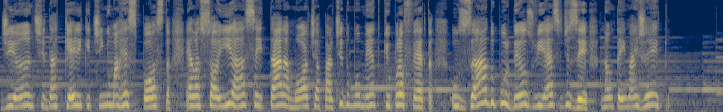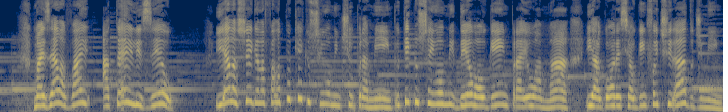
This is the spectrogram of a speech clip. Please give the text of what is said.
diante daquele que tinha uma resposta. Ela só ia aceitar a morte a partir do momento que o profeta, usado por Deus, viesse dizer: não tem mais jeito. Mas ela vai até Eliseu e ela chega, ela fala: "Por que que o Senhor mentiu para mim? Por que que o Senhor me deu alguém para eu amar e agora esse alguém foi tirado de mim?"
